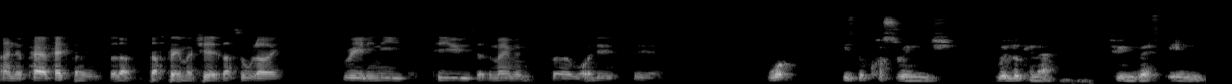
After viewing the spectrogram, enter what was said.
and a pair of headphones, but that's that's pretty much it. That's all I really need to use at the moment for what I do. So yeah. What is the cost range we're looking at to invest in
